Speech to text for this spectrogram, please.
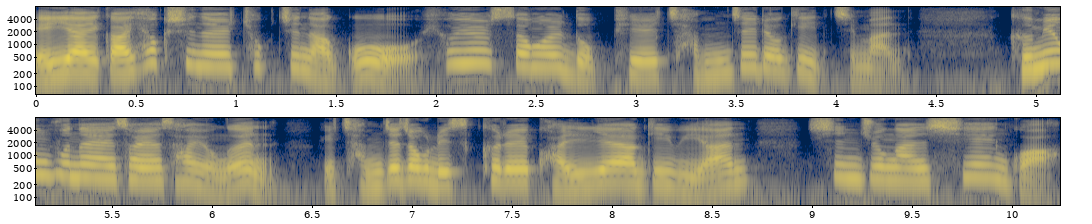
AI가 혁신을 촉진하고 효율성을 높일 잠재력이 있지만 금융 분야에서의 사용은 잠재적 리스크를 관리하기 위한 신중한 시행과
